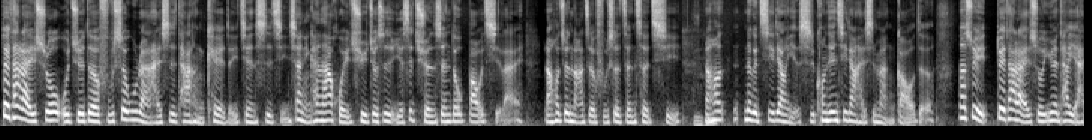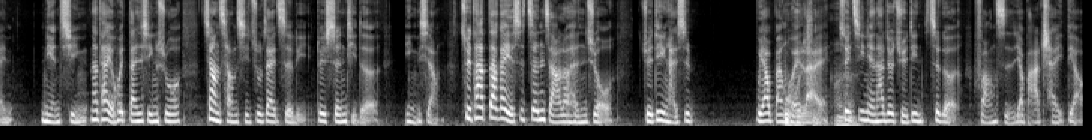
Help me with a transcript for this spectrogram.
对他来说，我觉得辐射污染还是他很 care 的一件事情。像你看他回去，就是也是全身都包起来，然后就拿着辐射侦测器，然后那个剂量也是空间剂量还是蛮高的。那所以对他来说，因为他也还年轻，那他也会担心说，这样长期住在这里对身体的影响，所以他大概也是挣扎了很久，决定还是不要搬回来。嗯、所以今年他就决定这个房子要把它拆掉。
